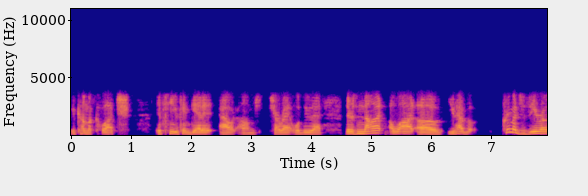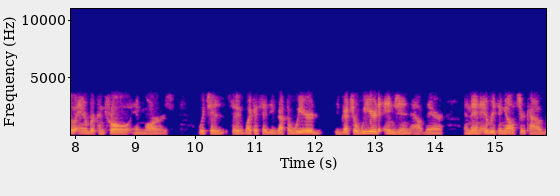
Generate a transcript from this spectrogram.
become a clutch if you can get it out. Um, Charrette will do that. There's not a lot of you have pretty much zero amber control in Mars, which is so like I said, you've got the weird you've got your weird engine out there, and then everything else you're kind of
